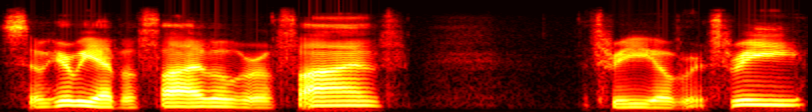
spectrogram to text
So here we have a 5 over a 5, 3 over 3,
